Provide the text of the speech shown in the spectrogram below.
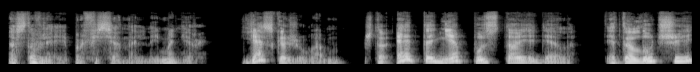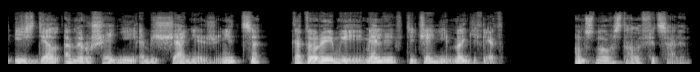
оставляя профессиональные манеры, — я скажу вам, что это не пустое дело. Это лучшее из дел о нарушении обещания жениться, которые мы имели в течение многих лет. Он снова стал официален.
